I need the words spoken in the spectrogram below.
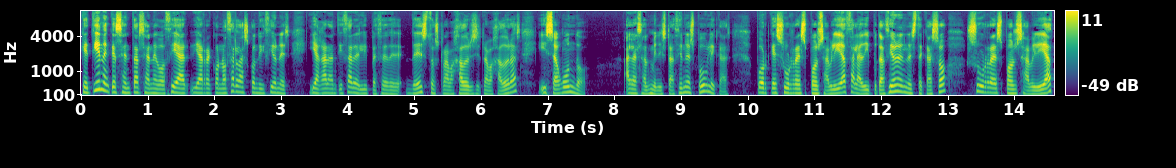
que tienen que sentarse a negociar y a reconocer las condiciones y a garantizar el IPC de, estos trabajadores y trabajadoras. Y segundo, a las administraciones públicas, porque su responsabilidad, a la Diputación en este caso, su responsabilidad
